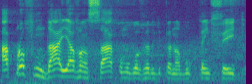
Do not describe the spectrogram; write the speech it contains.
aprofundar e avançar como o governo de Pernambuco tem feito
